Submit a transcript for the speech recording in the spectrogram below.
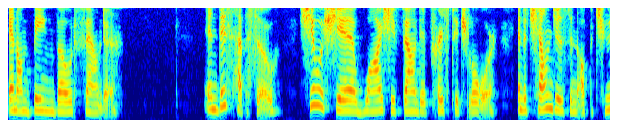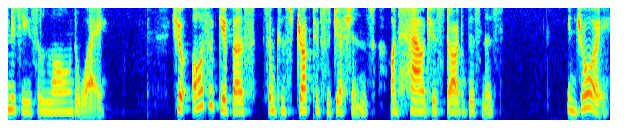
and on Being Bold founder. In this episode, she will share why she founded Prestige Law and the challenges and opportunities along the way. She'll also give us some constructive suggestions on how to start a business. Enjoy!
